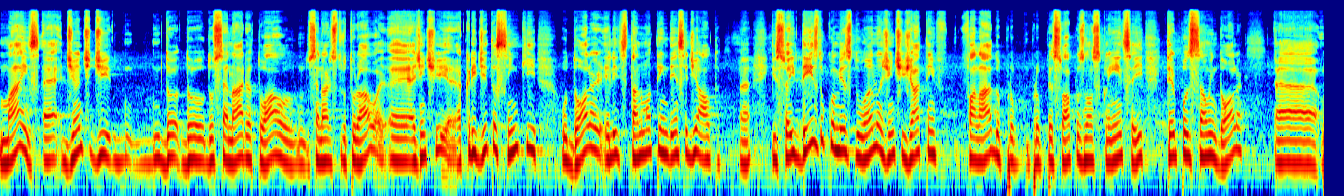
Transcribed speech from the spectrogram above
Mas, é, diante de, do, do, do, cenário atual, do cenário estrutural, é, a gente acredita sim que o dólar ele está numa tendência de alta. Né? Isso aí, desde o começo do ano, a gente já tem falado para o pessoal, para os nossos clientes aí, ter posição em dólar. Uh,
